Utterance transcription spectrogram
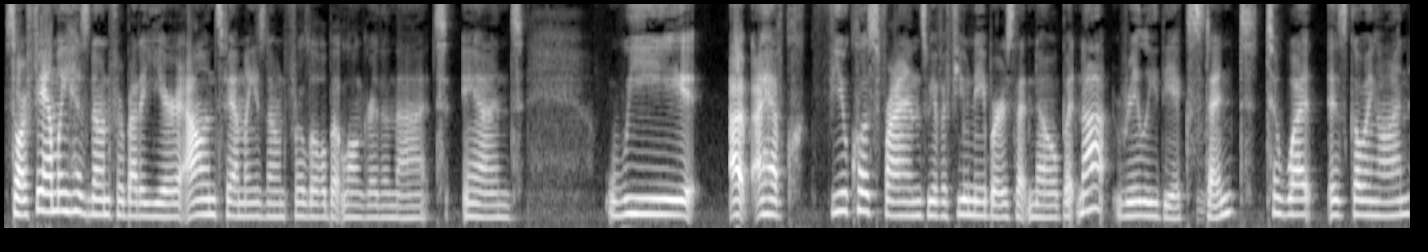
so our family has known for about a year. Allan's family has known for a little bit longer than that, and we I, I have few close friends, we have a few neighbors that know, but not really the extent to what is going on.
